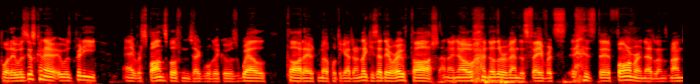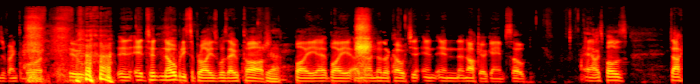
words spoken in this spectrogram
But it was just kind of it was pretty uh, responsible from the Czech Republic. It was well thought out and well put together. And like you said, they were out thought. And I know another of Enda's favourites is the former Netherlands manager Frank de Boer, who, in, it, to nobody's surprise, was out thought yeah. by uh, by another coach in in a knockout game. So uh, I suppose that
